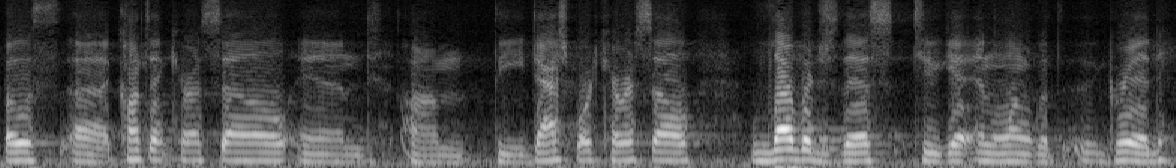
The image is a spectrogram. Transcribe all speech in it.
both uh, content carousel and um, the dashboard carousel, leverage this to get, in along with the grid,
